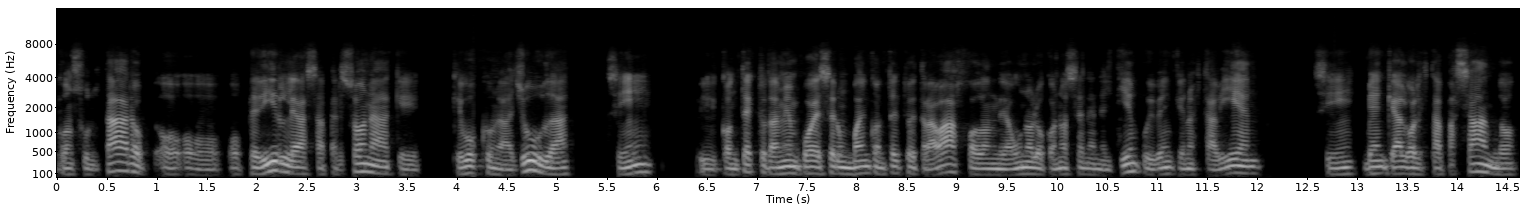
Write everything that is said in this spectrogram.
consultar o, pedirle a esa persona que, que busque una ayuda, ¿sí? El contexto también puede ser un buen contexto de trabajo, donde a uno lo conocen en el tiempo y ven que no está bien, ¿sí? ven que algo le está pasando.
